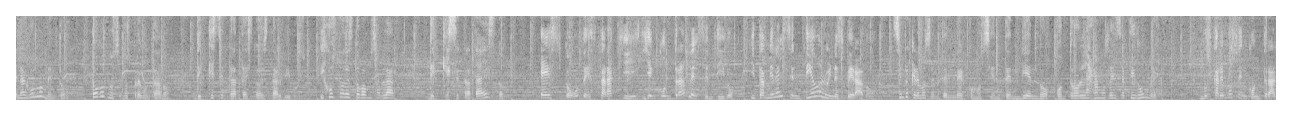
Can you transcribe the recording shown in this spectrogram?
En algún momento, todos nos hemos preguntado de qué se trata esto de estar vivos. Y justo de esto vamos a hablar. ¿De qué se trata esto? Esto de estar aquí y encontrarle el sentido. Y también el sentido a lo inesperado. Siempre queremos entender como si entendiendo controláramos la incertidumbre. Buscaremos encontrar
